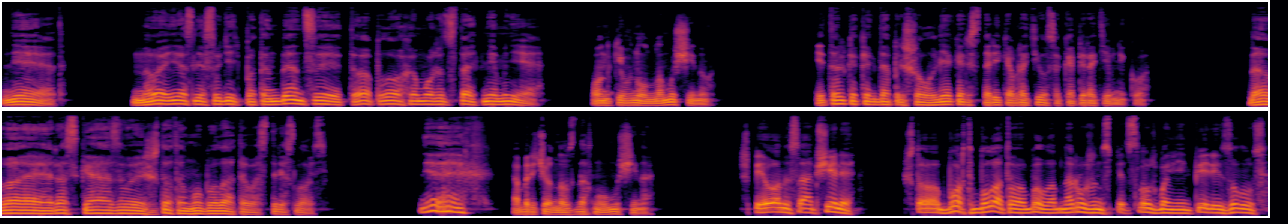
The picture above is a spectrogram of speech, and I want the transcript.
«Нет. Но если судить по тенденции, то плохо может стать не мне», — он кивнул на мужчину. И только когда пришел лекарь, старик обратился к оперативнику. «Давай, рассказывай, что там у Булатова стряслось». «Эх», — обреченно вздохнул мужчина. «Шпионы сообщили, что борт Булатова был обнаружен спецслужбами империи Зулус.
